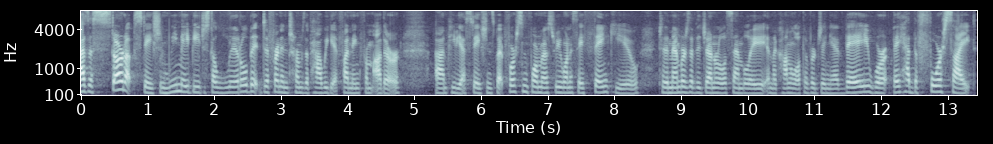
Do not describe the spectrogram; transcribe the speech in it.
as a startup station, we may be just a little bit different in terms of how we get funding from other um, PBS stations. But first and foremost, we want to say thank you to the members of the General Assembly in the Commonwealth of Virginia. They were they had the foresight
